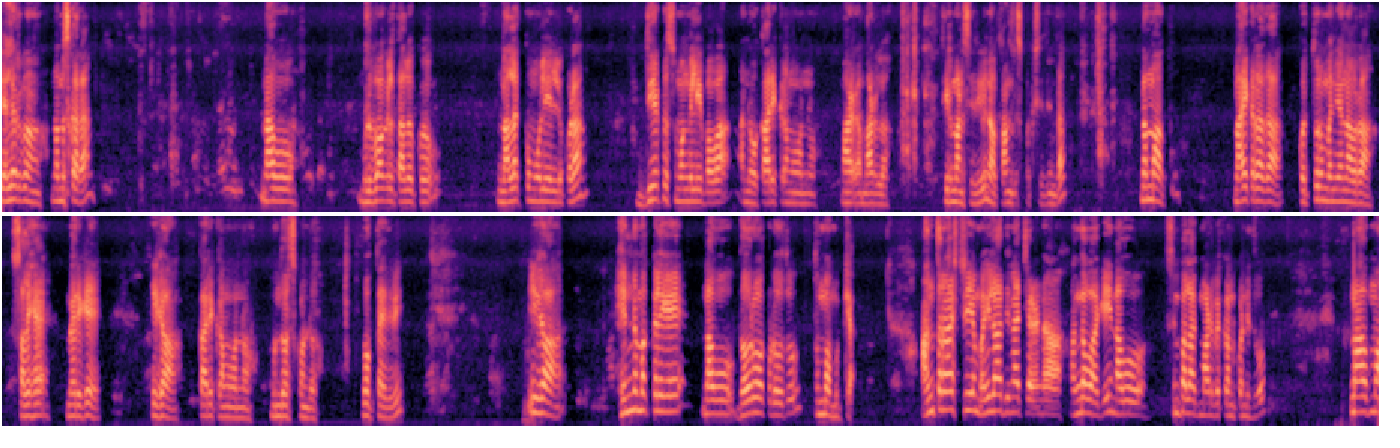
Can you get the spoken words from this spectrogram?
ಎಲ್ಲರಿಗೂ ನಮಸ್ಕಾರ. ನಾವು ಮುಳಬಾಗಿಲು ತಾಲೂಕು ನಾಲ್ಕು ಮೂಲೆಯಲ್ಲೂ ಕೂಡ ದೀರ್ಘ ಸುಮಂಗಲಿ ಭವ ಅನ್ನುವ ಕಾರ್ಯಕ್ರಮವನ್ನು ಮಾಡ- ಮಾಡಲು ತೀರ್ಮಾನಿಸಿದ್ದೀವಿ ನಾವು ಕಾಂಗ್ರೆಸ್ ಪಕ್ಷದಿಂದ. ನಮ್ಮ ನಾಯಕರಾದ ಕೊತ್ತೂರು ಅವರ ಸಲಹೆ ಮೇರೆಗೆ ಈಗ ಕಾರ್ಯಕ್ರಮವನ್ನು ಮುಂದುವರಿಸ್ಕೊಂಡು ಹೋಗ್ತಾ ಇದ್ದೀವಿ ಈಗ ಹೆಣ್ಣು ಮಕ್ಕಳಿಗೆ ನಾವು ಗೌರವ ಕೊಡೋದು ತುಂಬ ಮುಖ್ಯ. ಅಂತಾರಾಷ್ಟ್ರೀಯ ಮಹಿಳಾ ದಿನಾಚರಣೆ ಅಂಗವಾಗಿ ನಾವು ಸಿಂಪಲ್ ಆಗಿ ಮಾಡ್ಬೇಕು ಅನ್ಕೊಂಡಿದ್ವು. ನಮ್ಮ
